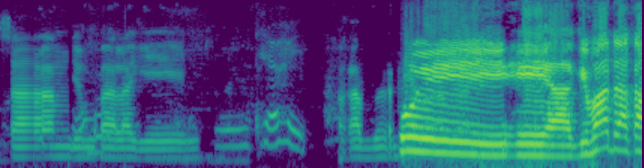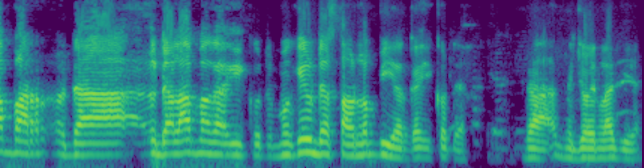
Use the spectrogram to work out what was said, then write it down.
Salam jumpa lagi. Apa kabar? Woi, iya gimana kabar? Udah udah lama gak ikut. Mungkin udah setahun lebih ya gak ikut ya. Gak ngejoin lagi ya.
